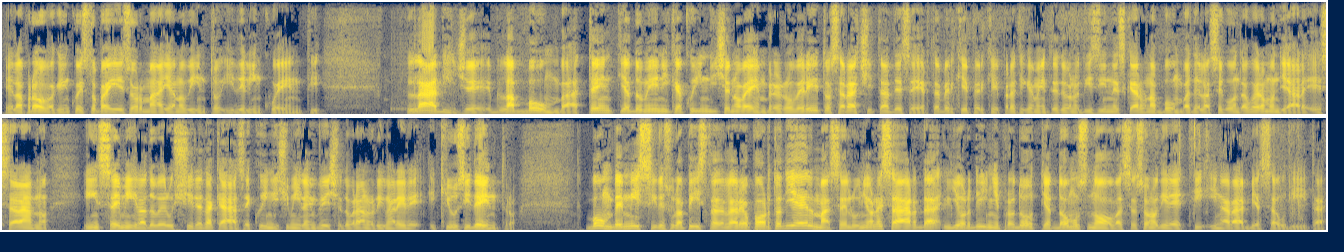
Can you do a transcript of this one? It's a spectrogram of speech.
È la prova che in questo paese ormai hanno vinto i delinquenti. L'Adige, la bomba, attenti a domenica 15 novembre, Rovereto sarà città deserta perché? perché praticamente devono disinnescare una bomba della seconda guerra mondiale e saranno in 6.000 a dover uscire da casa e 15.000 invece dovranno rimanere chiusi dentro. Bombe e missili sulla pista dell'aeroporto di Elmas e l'Unione Sarda, gli ordigni prodotti a Domus Novas sono diretti in Arabia Saudita.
